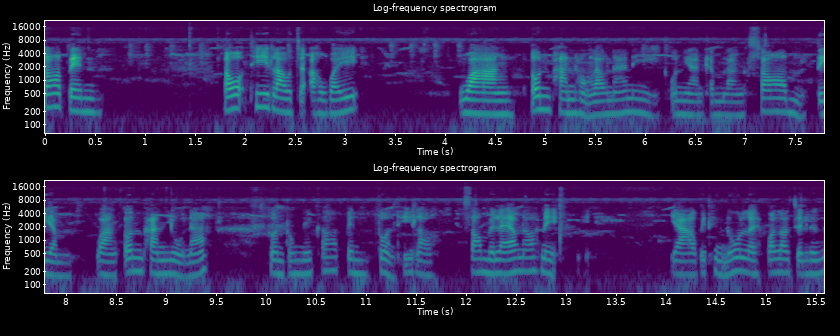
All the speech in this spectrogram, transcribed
ก็เป็นโต๊ะที่เราจะเอาไว้วางต้นพันธุ์ของเรานะนี่ คนงานกำลังซ่อมเตรียมวางต้นพันธุ์อยู่นะ ส่วนตรงนี้ก็เป็นส่วนที่เราซ่อมไว้แล้วเนาะนี่ ยาวไปถึงนู่นเลย เพราะเราจะรื้อ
